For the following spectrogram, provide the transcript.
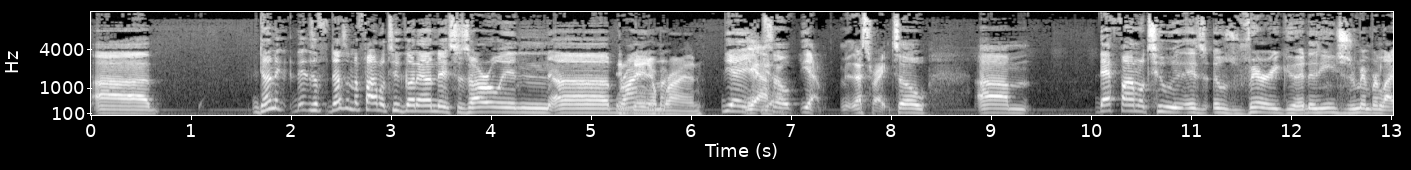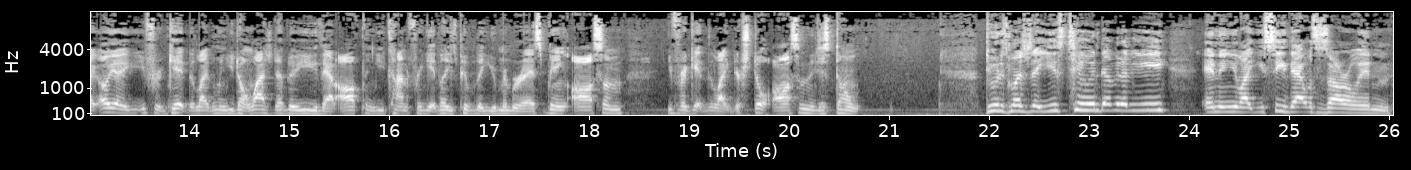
Uh, doesn't doesn't the final two go down to Cesaro and uh, And Bryan? Daniel Am Bryan. Yeah, yeah, Yeah. So yeah, that's right. So um, that final two is it was very good, and you just remember like, oh yeah, you forget that like when you don't watch WWE that often, you kind of forget these people that you remember as being awesome. You forget that like they're still awesome. They just don't do it as much as they used to in WWE. And then you like you see that with Cesaro and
